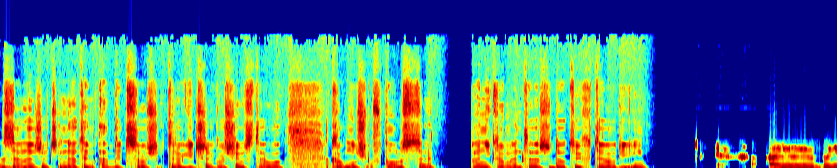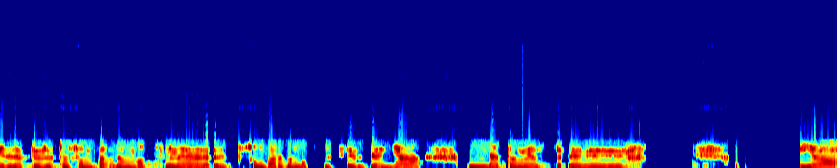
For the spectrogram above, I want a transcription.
zależeć na tym, aby coś tragicznego się stało komuś w Polsce. Pani komentarz do tych teorii? E, panie dyrektorze, to są bardzo mocne, to są bardzo mocne stwierdzenia. Natomiast e, ja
